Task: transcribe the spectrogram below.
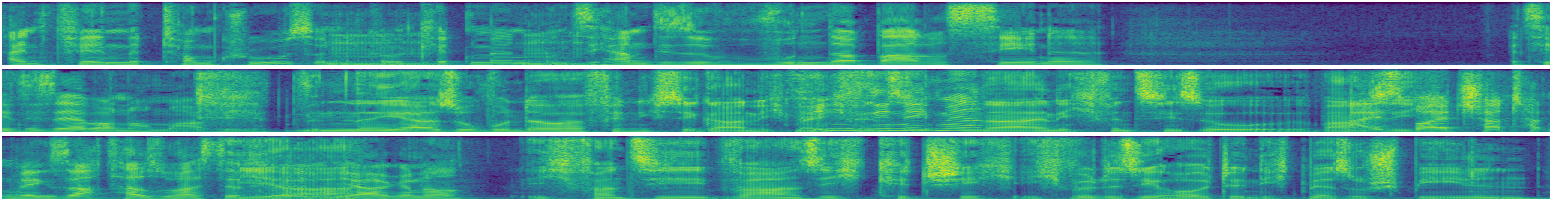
ein Film mit Tom Cruise und Mhm. Nicole Kidman und Sie haben diese wunderbare Szene. Erzählen Sie selber nochmal. Naja, so wunderbar finde ich sie gar nicht mehr. Finden ich Sie find nicht mehr? Nein, ich finde sie so wahnsinnig. Wide Shut hatten wir gesagt, so heißt der ja, Film. Ja, genau. Ich fand sie wahnsinnig kitschig. Ich würde sie heute nicht mehr so spielen.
